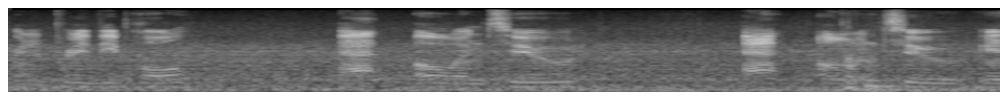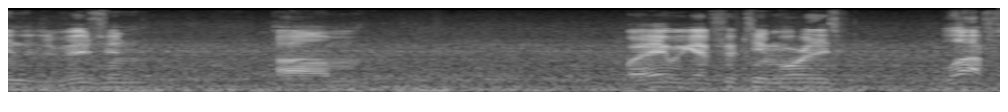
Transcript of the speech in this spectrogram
we're in a pretty deep hole at 0 and 2, at 0 and 2 in the division. Um, but hey, we got 15 more of these left.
